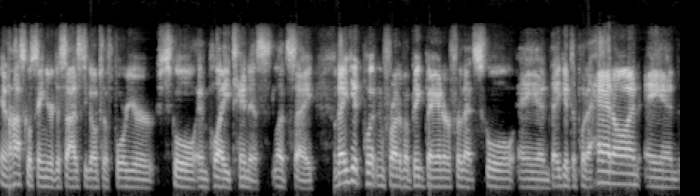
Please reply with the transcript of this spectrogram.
in high school senior decides to go to a four year school and play tennis, let's say, they get put in front of a big banner for that school and they get to put a hat on and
